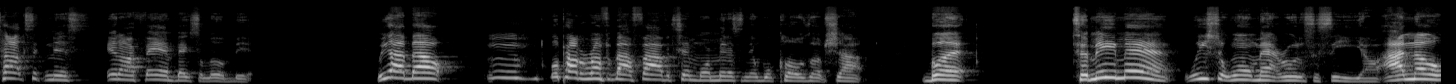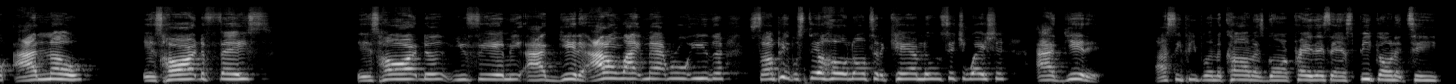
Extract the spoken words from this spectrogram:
toxicness in our fan base a little bit. We got about, mm, we'll probably run for about five or 10 more minutes and then we'll close up shop. But to me, man, we should want Matt Rhule to succeed, y'all. I know, I know it's hard to face. It's hard to, you feel me? I get it. I don't like Matt Rhule either. Some people still hold on to the Cam Newton situation. I get it. I see people in the comments going crazy. They saying, speak on it, T.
